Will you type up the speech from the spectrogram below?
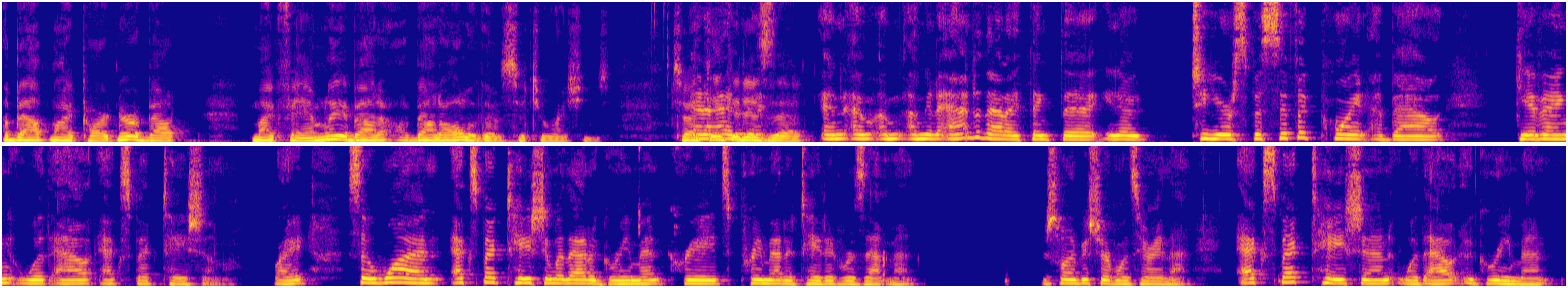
about my partner, about my family, about about all of those situations. So and I think I, it is that. And I'm, I'm, I'm going to add to that. I think that, you know, to your specific point about giving without expectation, right? So, one, expectation without agreement creates premeditated resentment. I just want to be sure everyone's hearing that. Expectation without agreement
